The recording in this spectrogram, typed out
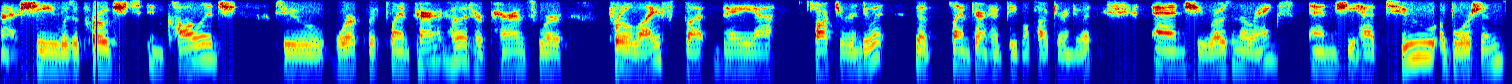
Uh, she was approached in college to work with Planned Parenthood. Her parents were pro-life, but they uh, talked her into it. The Planned Parenthood people talked her into it. And she rose in the ranks and she had two abortions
